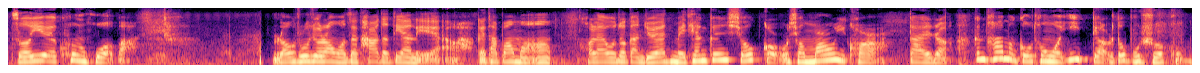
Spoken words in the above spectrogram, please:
择业困惑吧。老朱就让我在他的店里啊给他帮忙，后来我就感觉每天跟小狗、小猫一块儿待着，跟他们沟通，我一点都不社恐，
